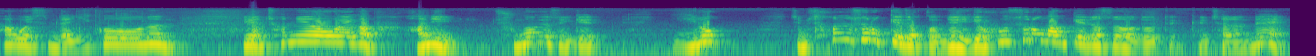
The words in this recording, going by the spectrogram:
하고 있습니다. 이거는 예 천야오해가 아니 중앙에서 이게 1억 지금 선수로 깨졌거든요. 이게 후수로만 깨졌어도 되- 괜찮은데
